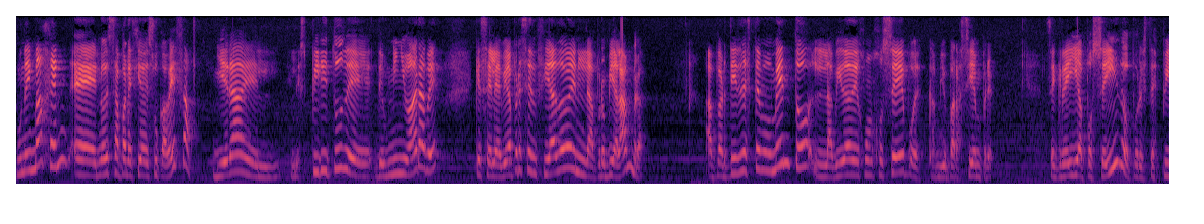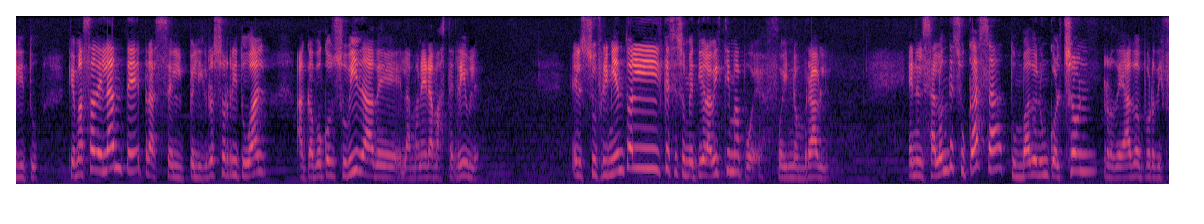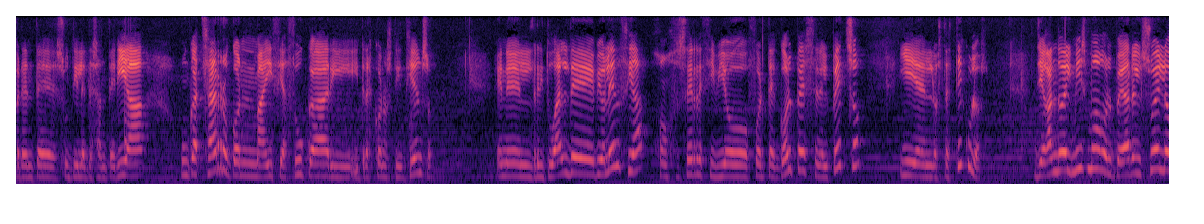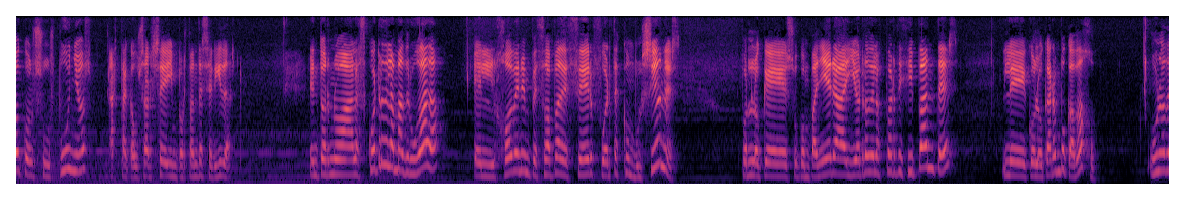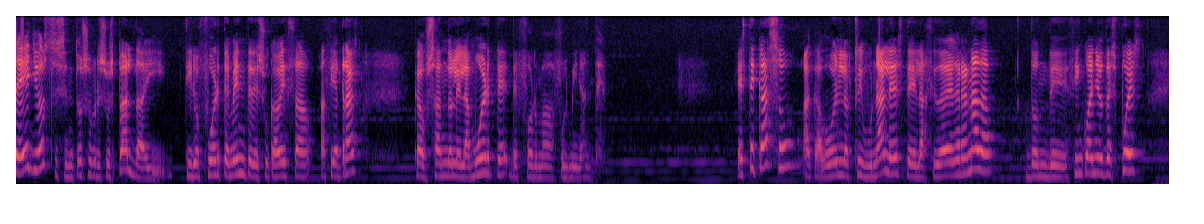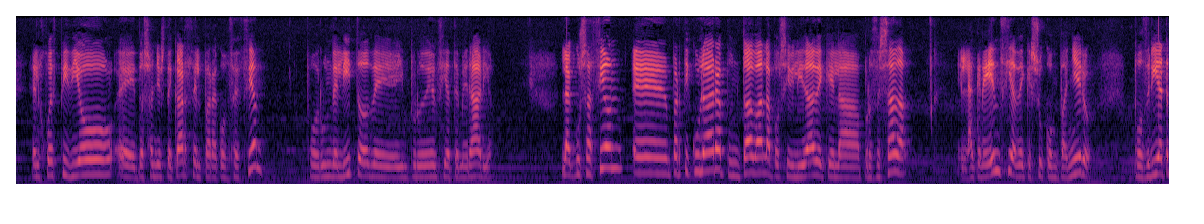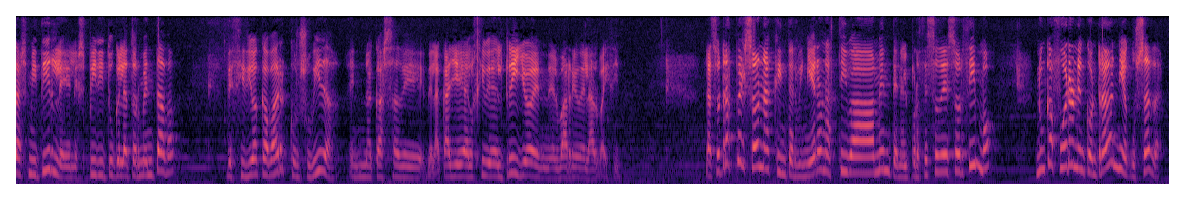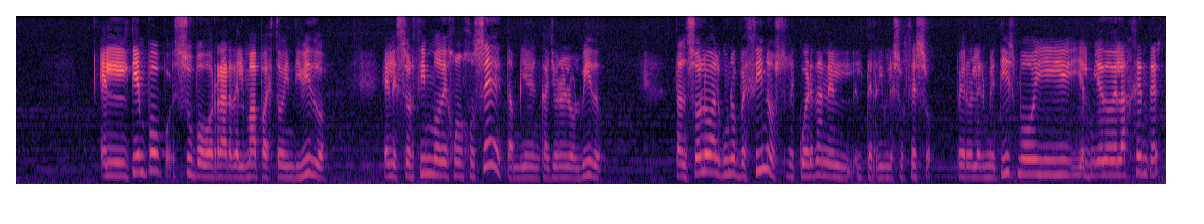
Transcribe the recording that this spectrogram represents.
Una imagen eh, no desaparecía de su cabeza y era el, espíritu de, un niño árabe que se le había presenciado en la propia Alhambra. A partir de este momento, la vida de Juan José pues, cambió para siempre. Se creía poseído por este espíritu, que más adelante, tras el peligroso ritual, acabó con su vida de la manera más terrible. El sufrimiento al que se sometió la víctima pues, fue innombrable. En el salón de su casa, tumbado en un colchón, rodeado por diferentes útiles de santería, un cacharro con maíz y azúcar y, tres conos de incienso. En el ritual de violencia, Juan José recibió fuertes golpes en el pecho y en los testículos, llegando él mismo a golpear el suelo con sus puños hasta causarse importantes heridas. En torno a las 4 de la madrugada, el joven empezó a padecer fuertes convulsiones, por lo que su compañera y otro de los participantes le colocaron boca abajo. Uno de ellos se sentó sobre su espalda y tiró fuertemente de su cabeza hacia atrás, causándole la muerte de forma fulminante. Este caso acabó en los tribunales de la ciudad de Granada, donde cinco años después el juez pidió eh, dos años de cárcel para Concepción por un delito de imprudencia temeraria. La acusación en particular apuntaba a la posibilidad de que la procesada, en la creencia de que su compañero podría transmitirle el espíritu que le atormentaba, decidió acabar con su vida en una casa de, la calle Aljibe del Trillo en el barrio del Albaicín. Las otras personas que intervinieron activamente en el proceso de exorcismo nunca fueron encontradas ni acusadas. El tiempo pues, supo borrar del mapa a estos individuos. El exorcismo de Juan José también cayó en el olvido. Tan solo algunos vecinos recuerdan el, terrible suceso, pero el hermetismo y, el miedo de las gentes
